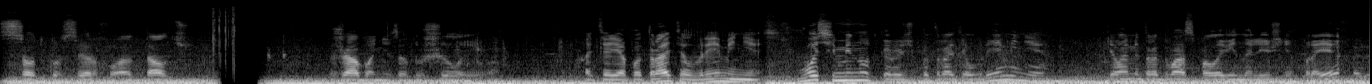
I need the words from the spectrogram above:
Сотку сверху отдал. Жаба не задушила его. Хотя я потратил времени 8 минут, короче, потратил времени. Километра два с половиной лишних проехали.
